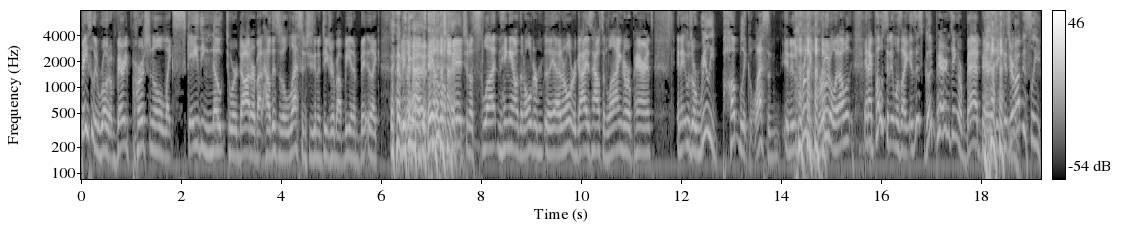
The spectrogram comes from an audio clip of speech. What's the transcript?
Basically, wrote a very personal, like scathing note to her daughter about how this is a lesson she's going to teach her about being a bit like being, a, being a little bitch and a slut and hanging out with an older at an older guy's house and lying to her parents. And it was a really public lesson, and it was really brutal. And I was and I posted it and was like, "Is this good parenting or bad parenting?" Because you're obviously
